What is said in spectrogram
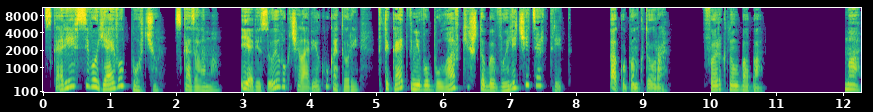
«Скорее всего, я его порчу», — сказала мама. Я везу его к человеку, который втыкает в него булавки, чтобы вылечить артрит. «Акупунктура», — фыркнул Баба. «Ма,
